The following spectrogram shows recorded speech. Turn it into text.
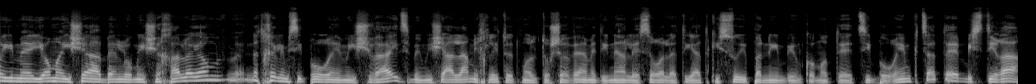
עם יום האישה הבינלאומי שחל היום, נתחיל עם סיפור משוויץ. במשאל עם החליטו אתמול תושבי המדינה לאסור על עטיית כיסוי פנים במקומות ציבוריים, קצת בסתירה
